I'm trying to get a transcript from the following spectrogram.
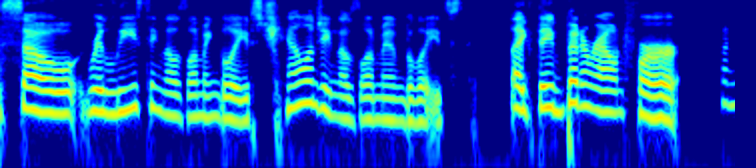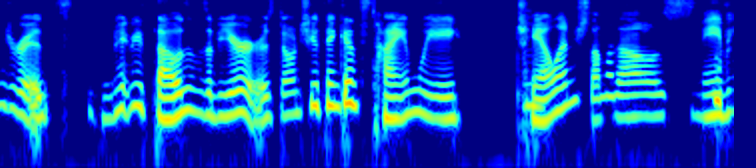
So, releasing those limiting beliefs, challenging those limiting beliefs, like they've been around for hundreds, maybe thousands of years. Don't you think it's time we. Challenge some of those? Maybe,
